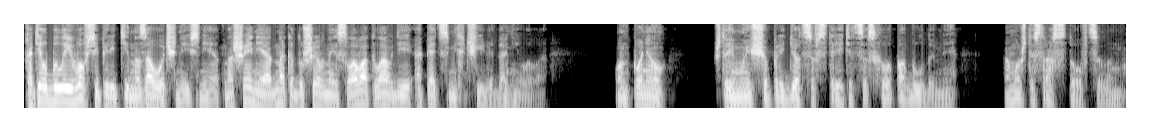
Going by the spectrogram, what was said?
Хотел было и вовсе перейти на заочные с ней отношения, однако душевные слова Клавдии опять смягчили Данилова. Он понял, что ему еще придется встретиться с хлопобудами, а может и с Ростовцевым.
